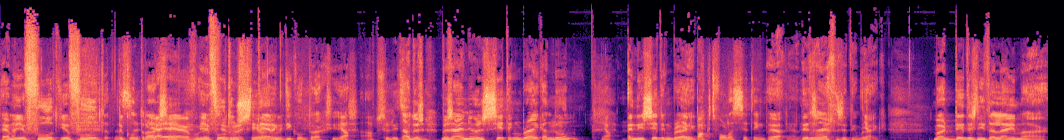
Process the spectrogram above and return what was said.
Ja, maar je voelt, je voelt de is, contractie. ja, ja, ja, je voelt je hoe sterk die contractie ja, is. absoluut. Nou, dus we zijn nu een sitting break aan het doen. Ja. En die sitting break... Impactvolle sitting. Ja, eigenlijk. dit is een echte sitting break. Maar dit is niet alleen maar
